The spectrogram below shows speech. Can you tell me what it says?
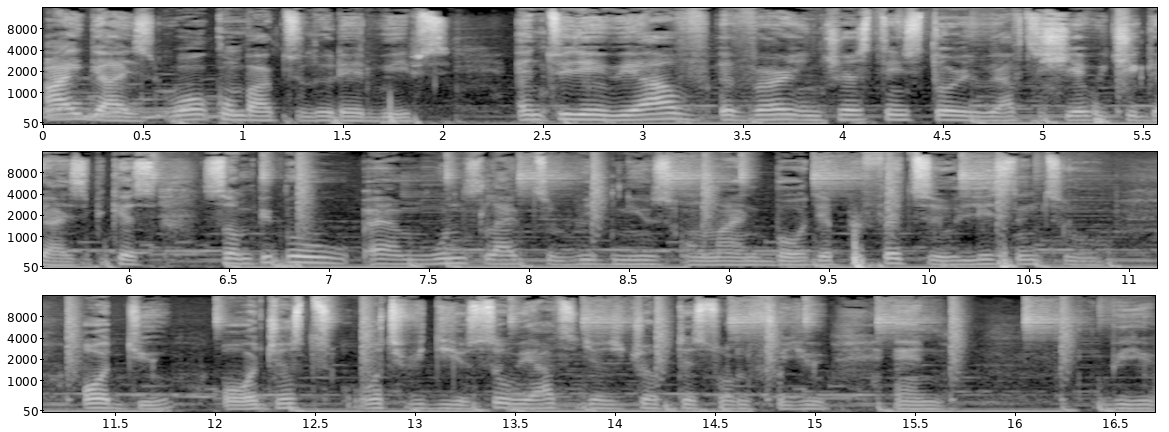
Hi guys, welcome back to Loaded Waves. And today we have a very interesting story we have to share with you guys because some people um, won't like to read news online, but they prefer to listen to audio or just watch videos. So we had to just drop this one for you, and we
